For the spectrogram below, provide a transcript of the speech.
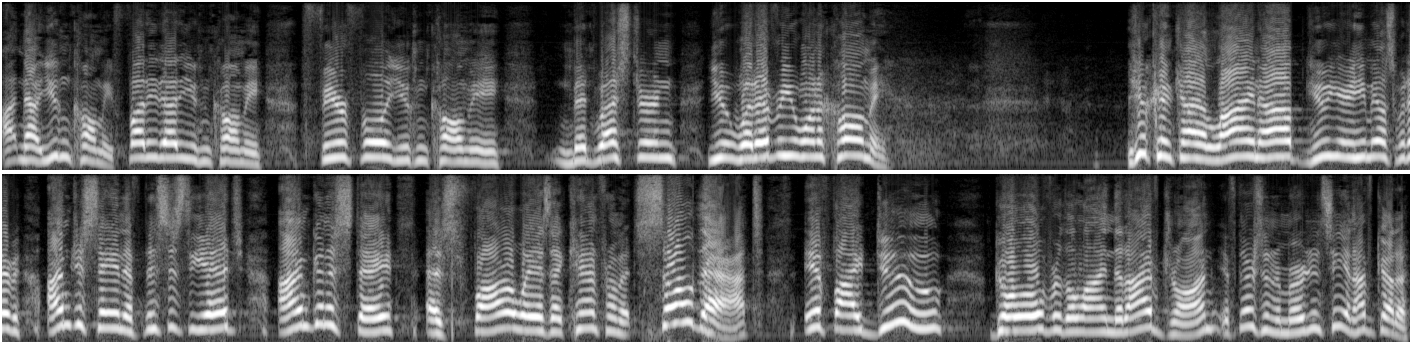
Uh, now, you can call me fuddy duddy, you can call me fearful, you can call me Midwestern, you, whatever you want to call me. You can kind of line up, you, your emails, whatever. I'm just saying, if this is the edge, I'm going to stay as far away as I can from it so that if I do go over the line that I've drawn, if there's an emergency and I've got to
